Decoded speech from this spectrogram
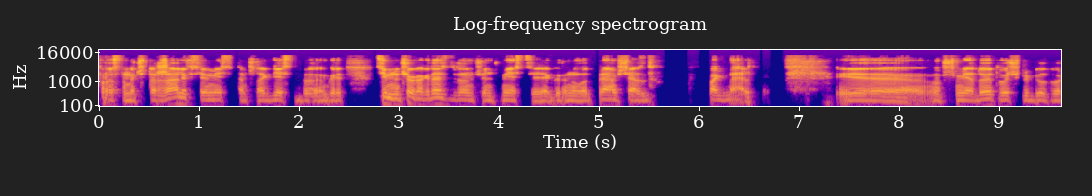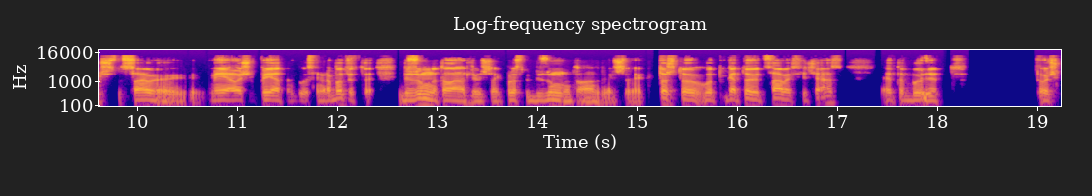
просто мы что-то ржали все вместе, там человек 10 было. Он говорит, Тим, ну что, когда сделаем что-нибудь вместе? Я говорю, ну вот прямо сейчас, погнали. И, в общем, я до этого очень любил творчество Савы. Мне очень приятно было с ним работать. Это безумно талантливый человек, просто безумно талантливый человек. То, что вот готовит Сава сейчас, это будет очень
